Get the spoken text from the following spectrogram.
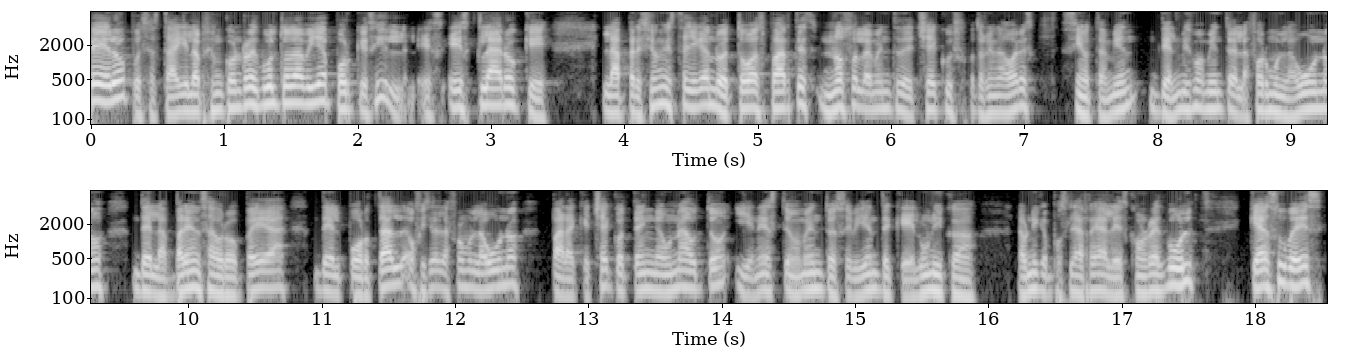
Pero pues está ahí la opción con Red Bull todavía porque sí, es, claro que la presión está llegando de todas partes, no solamente de Checo y sus patrocinadores, sino también del mismo ambiente de la Fórmula 1, de la prensa europea, del portal oficial de la Fórmula 1, para que Checo tenga un auto y en este momento es evidente que la única posibilidad real es con Red Bull, que a su vez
